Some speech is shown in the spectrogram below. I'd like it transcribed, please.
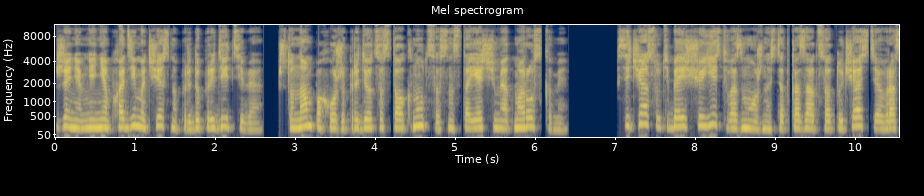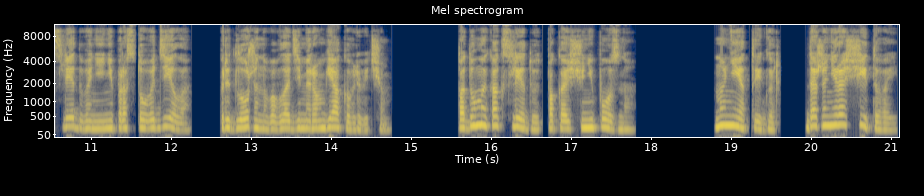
Женя, мне необходимо честно предупредить тебя, что нам, похоже, придется столкнуться с настоящими отморозками. Сейчас у тебя еще есть возможность отказаться от участия в расследовании непростого дела, предложенного Владимиром Яковлевичем. Подумай как следует, пока еще не поздно. Но нет, Игорь, даже не рассчитывай.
